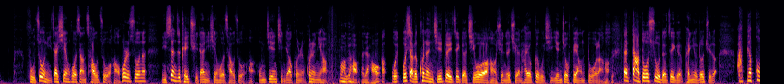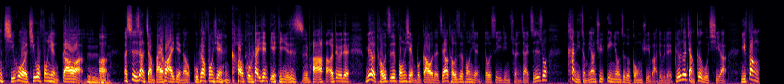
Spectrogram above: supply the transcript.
辅助你在现货上操作哈，或者说呢，你甚至可以取代你现货操作哈。我们今天请教昆仁，昆仁你好，孟老哥好，大家好。好，我我晓得昆仁其实对这个期货哈、选择权还有个股期研究非常多了哈，但大多数的这个朋友都觉得啊，不要碰期货，期货风险很高啊，对对对对啊。那事实上讲白话一点呢，股票风险很高，股票一天跌停也是十趴，对不对？没有投资风险不高的，只要投资风险都是一定存在，只是说看你怎么样去运用这个工具吧，对不对？比如说讲个股期了，你放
